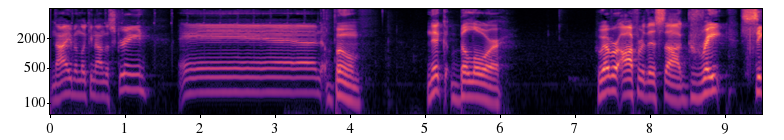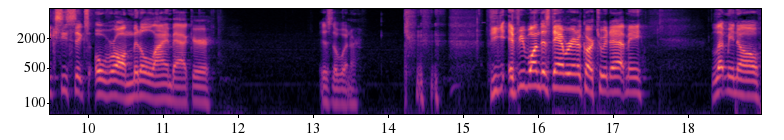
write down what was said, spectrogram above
not even looking on the screen, and boom, Nick Bellore. Whoever offered this uh, great 66 overall middle linebacker is the winner. if you if you won this Dan Marino card, tweet it at me. Let me know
